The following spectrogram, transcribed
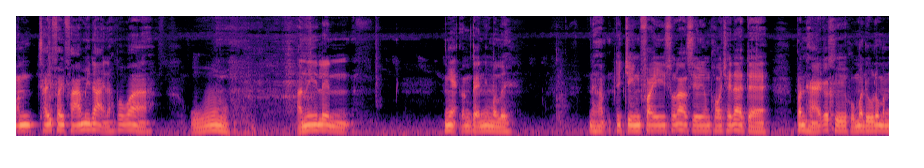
มันใช้ไฟฟ้าไม่ได้นะ เพราะว่าโอ้อันนี้เล่นแงะตั้งแต่นี่มาเลยนะครับ จริงๆ ไฟโซลาเซลล์ยังพอใช้ได้แต่ปัญหาก็คือผมมาดูแล้วมัน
